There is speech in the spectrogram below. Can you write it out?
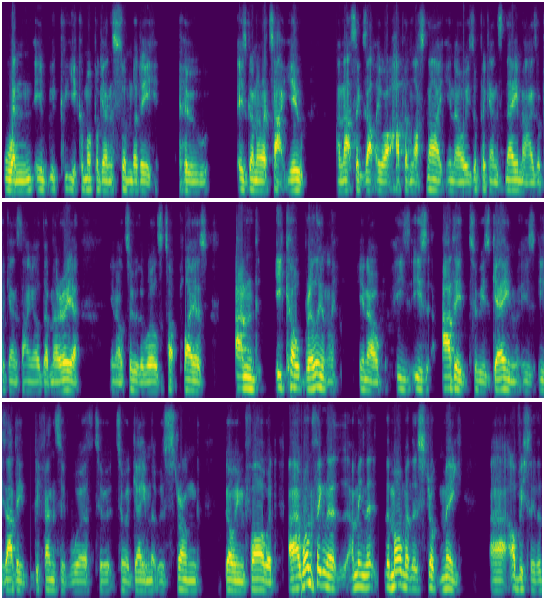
when you come up against somebody who is going to attack you? And that's exactly what happened last night. You know, he's up against Neymar, he's up against Angel Di Maria, you know, two of the world's top players. And he coped brilliantly. You know, he's he's added to his game. He's he's added defensive worth to to a game that was strong going forward. Uh, one thing that I mean, the, the moment that struck me, uh, obviously the,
